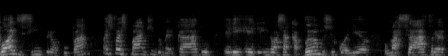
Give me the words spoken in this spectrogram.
pode sim preocupar, mas faz parte do mercado. Ele, ele, nós acabamos de colher uma safra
